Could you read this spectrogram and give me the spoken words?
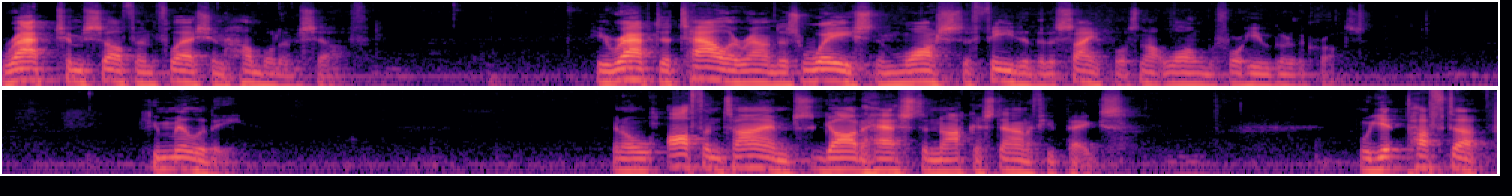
wrapped himself in flesh and humbled himself. He wrapped a towel around his waist and washed the feet of the disciples not long before he would go to the cross. Humility. You know, oftentimes God has to knock us down a few pegs. We get puffed up.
